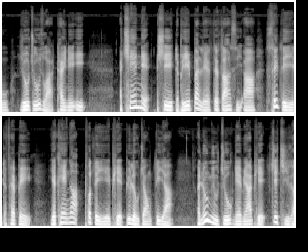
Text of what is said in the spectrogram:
ဦးရိုကျိုးစွာထိုင်နေ၏အချင်းနှင့်အရှိတပေပတ်လေတက်သားစီအားစိတ်တည်တစ်ဖက်ပိတ်ရခင်ကဖွတ်တည်ဖြင့်ပြုလုပ်ကြောင်းသိရအနုမြူကျိုးငယ်များဖြင့်ကြစ်ချီက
